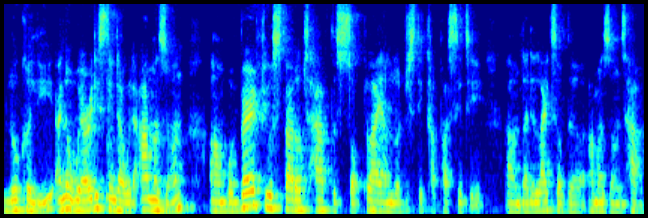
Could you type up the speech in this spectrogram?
locally. I know we're already seeing that with Amazon, um, but very few startups have the supply and logistic capacity um, that the likes of the Amazons have.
